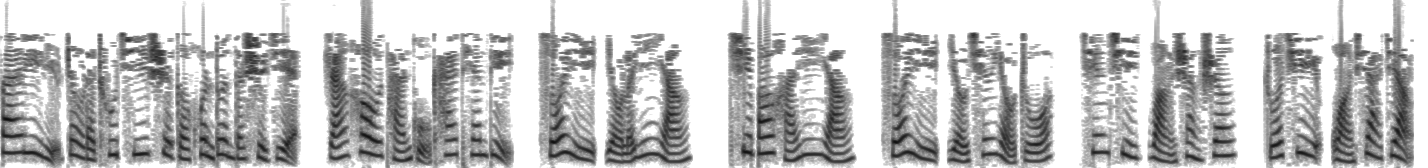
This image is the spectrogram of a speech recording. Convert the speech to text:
翻译宇宙的初期是个混沌的世界，然后盘古开天地，所以有了阴阳。气包含阴阳，所以有清有浊。清气往上升，浊气往下降。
